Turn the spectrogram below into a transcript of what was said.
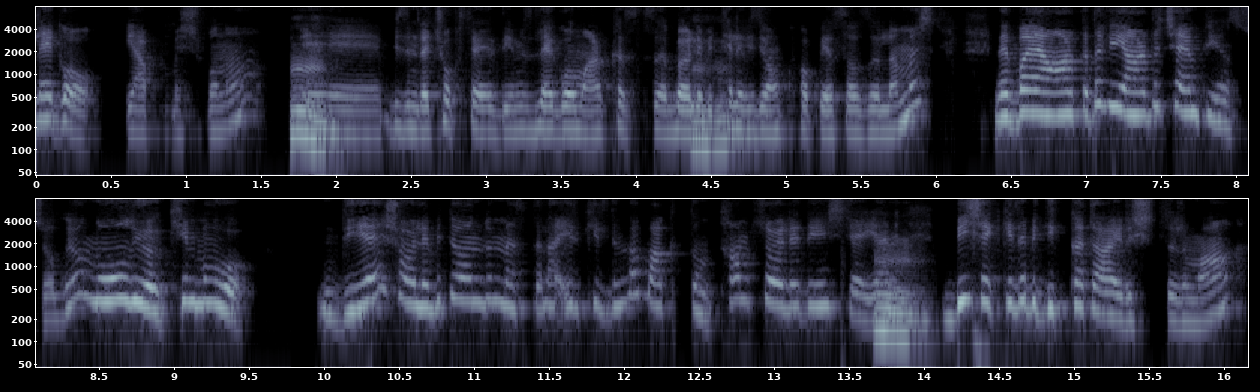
Lego yapmış bunu. Hmm. Ee, bizim de çok sevdiğimiz Lego markası böyle hmm. bir televizyon kopyası hazırlamış. Ve bayağı arkada VR'da Champions çalıyor. Ne oluyor? Kim bu? diye şöyle bir döndüm mesela irkildim ve baktım. Tam söylediğin şey yani hmm. bir şekilde bir dikkat ayrıştırma,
